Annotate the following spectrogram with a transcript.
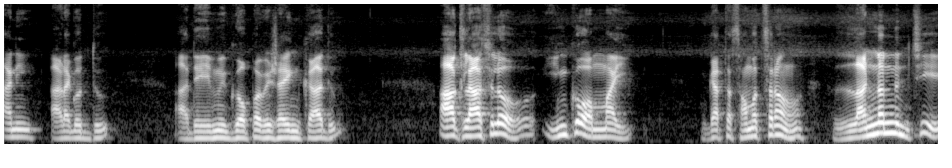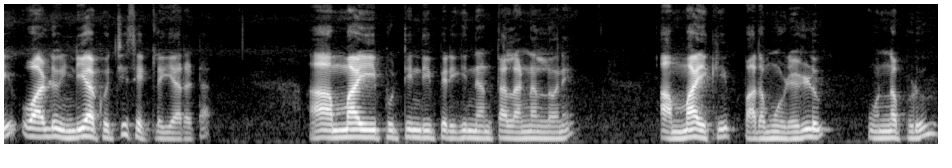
అని అడగొద్దు. అదేమి గొప్ప విషయం కాదు. ఆ క్లాసులో ఇంకో అమ్మాయి గత సంవత్సరం లండన్ నుంచి వాళ్ళు ఇండియాకు వచ్చి సెటిల్ అయ్యారట ఆ అమ్మాయి పుట్టింది పెరిగింది అంతా లండన్లోనే. ఆ అమ్మాయికి పదమూడేళ్ళు. ఉన్నప్పుడు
